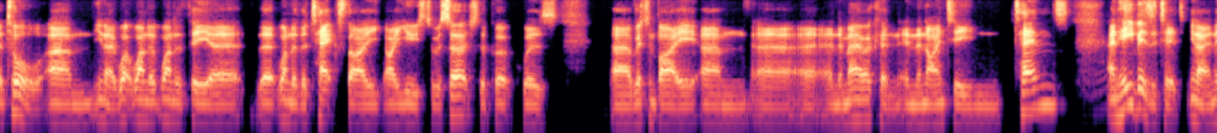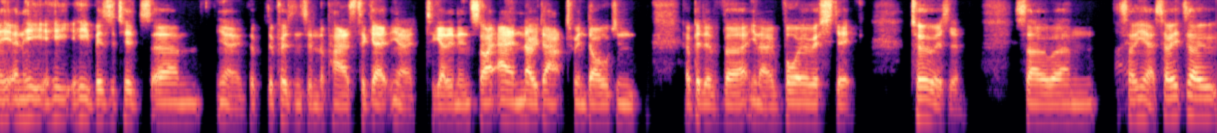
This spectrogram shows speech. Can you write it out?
at all. Um, you know, what one of one of the, uh, the one of the texts that I, I used to research the book was uh, written by um, uh, an American in the 1910s, and he visited, you know, and he and he he, he visited, um, you know, the, the, prisons in La Paz to get, you know, to get an insight, and no doubt to indulge in a bit of, uh, you know, voyeuristic tourism. So um, so yeah, so it's so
